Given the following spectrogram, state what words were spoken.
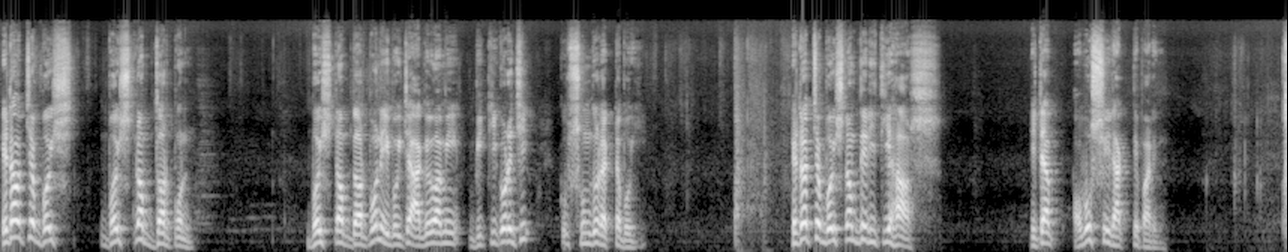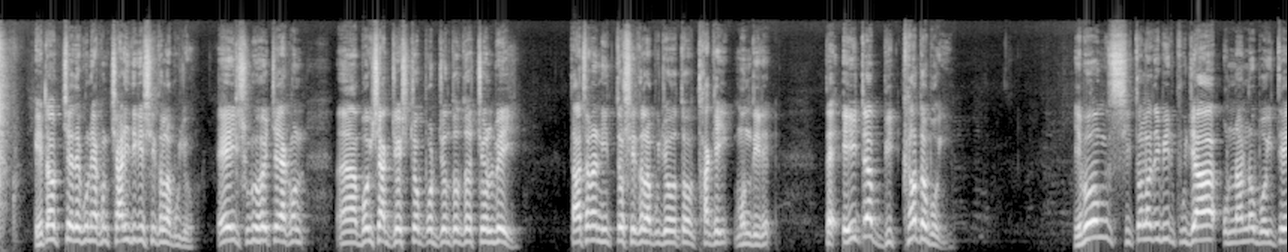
এটা হচ্ছে বৈশ, বৈষ্ণব দর্পণ। বৈষ্ণব দর্পণ, এই বইটা আগেও আমি বিক্রি করেছি। খুব সুন্দর একটা বই। এটা হচ্ছে বৈষ্ণবদের ইতিহাস। এটা অবশ্যই রাখতে পারেন। এটা হচ্ছে দেখুন, এখন চারিদিকে শীতলা পুজো। এই শুরু হয়েছে এখন বৈশাখ জ্যৈষ্ঠ পর্যন্ত তো চলবেই। তাছাড়া নিত্য শীতলা পুজো তো থাকেই মন্দিরে। তা এইটা বিখ্যাত বই। এবং শীতলা দেবীর পূজা অন্যান্য বইতে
